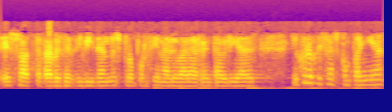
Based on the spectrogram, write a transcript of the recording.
eso a través de dividendos proporciona elevadas rentabilidades. Yo creo que esas compañías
